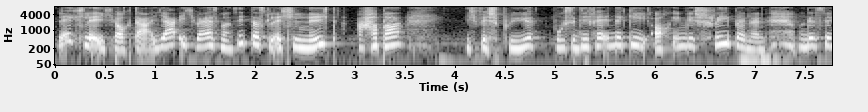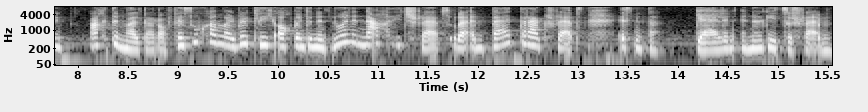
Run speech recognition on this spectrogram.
lächle ich auch da. Ja, ich weiß, man sieht das Lächeln nicht, aber ich versprühe positive Energie, auch im Geschriebenen. Und deswegen achte mal darauf. Versuche einmal wirklich, auch wenn du nur eine Nachricht schreibst oder einen Beitrag schreibst, es mit einer geilen Energie zu schreiben.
